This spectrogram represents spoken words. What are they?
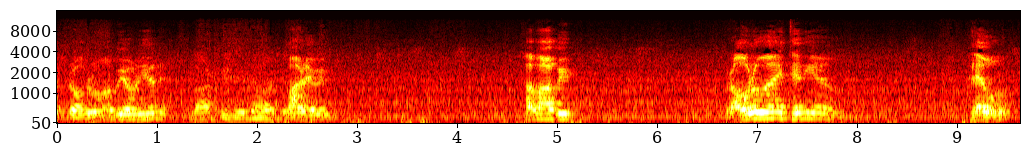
ਪ੍ਰੋਬਲਮਾਂ ਵੀ ਆਉਣੀਆਂ ਨੇ। ਲਾਟਰੀ ਖਰੀਦਣ ਲੱਗ ਗਏ। ਪਾਣੀ ਵੀ ਹਵਾ ਵੀ ਪ੍ਰੋਬਲਮ ਹੈ ਇੱਥੇ ਦੀਆਂ ਹੈ ਉਹ।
